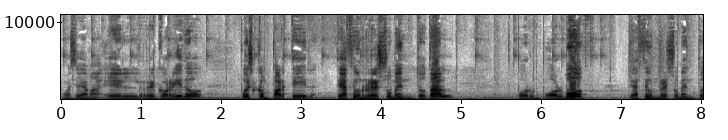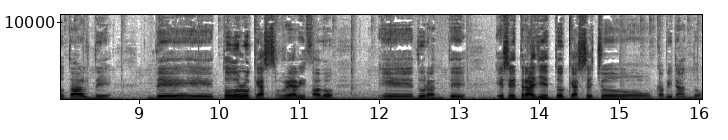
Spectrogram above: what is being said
¿cómo se llama? el recorrido, puedes compartir, te hace un resumen total por, por voz, te hace un resumen total de, de eh, todo lo que has realizado eh, durante ese trayecto que has hecho caminando.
